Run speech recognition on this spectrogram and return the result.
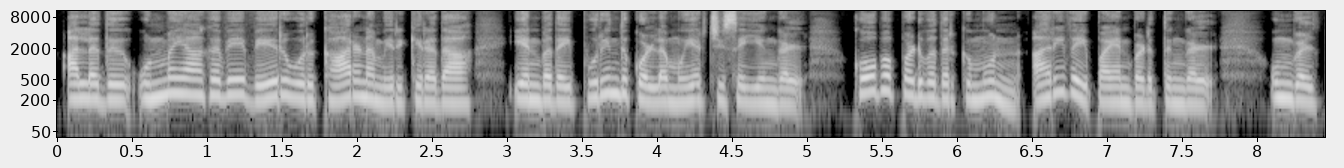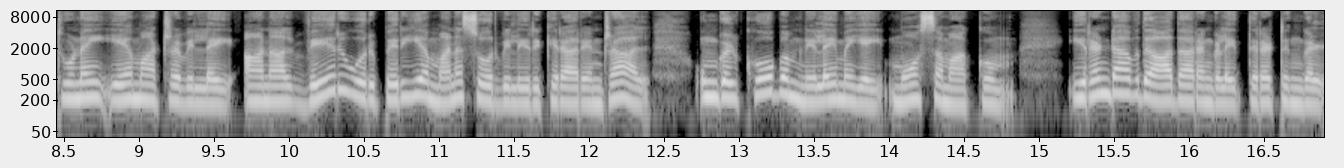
அல்லது உண்மையாகவே வேறு ஒரு காரணம் இருக்கிறதா? என்பதை புரிந்து கொள்ள முயற்சி செய்யுங்கள். கோபப்படுவதற்கு முன் அறிவை பயன்படுத்துங்கள். உங்கள் துணை ஏமாற்றவில்லை ஆனால் வேறு ஒரு பெரிய மனசோர்வில் இருக்கிறார் என்றால் உங்கள் கோபம் நிலைமையை மோசமாக்கும். இரண்டாவது ஆதாரங்களை திரட்டுங்கள்.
